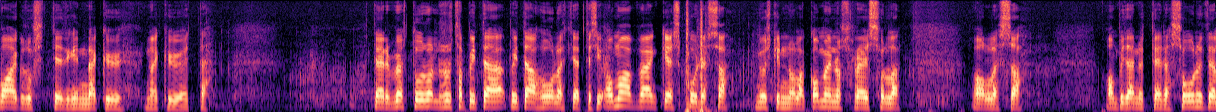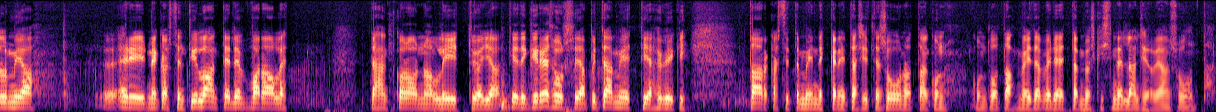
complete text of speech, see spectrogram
vaikutukset tietenkin näkyy, näkyy että terveysturvallisuudesta pitää, pitää huolehtia tietysti oman väen keskuudessa, myöskin noilla komennusreissulla ollessa. On pitänyt tehdä suunnitelmia erinäköisten tilanteiden varalle tähän koronaan liittyen ja tietenkin resursseja pitää miettiä hyvinkin tarkasti, että minnekä niitä sitten suunnataan, kun, kun tuota, meitä vedetään myöskin sinne länsirajan suuntaan.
